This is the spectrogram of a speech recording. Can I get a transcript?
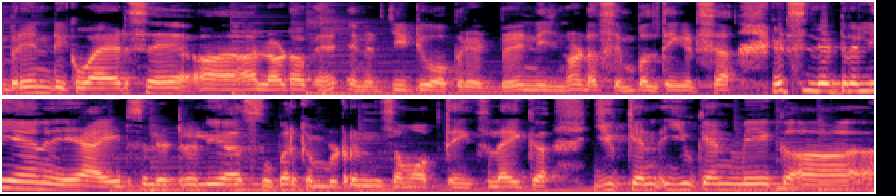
brain requires a lot of energy to operate. Brain is not a simple thing. It's a it's literally an ai it's literally a supercomputer in some of things. Like uh, you can you can make uh,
